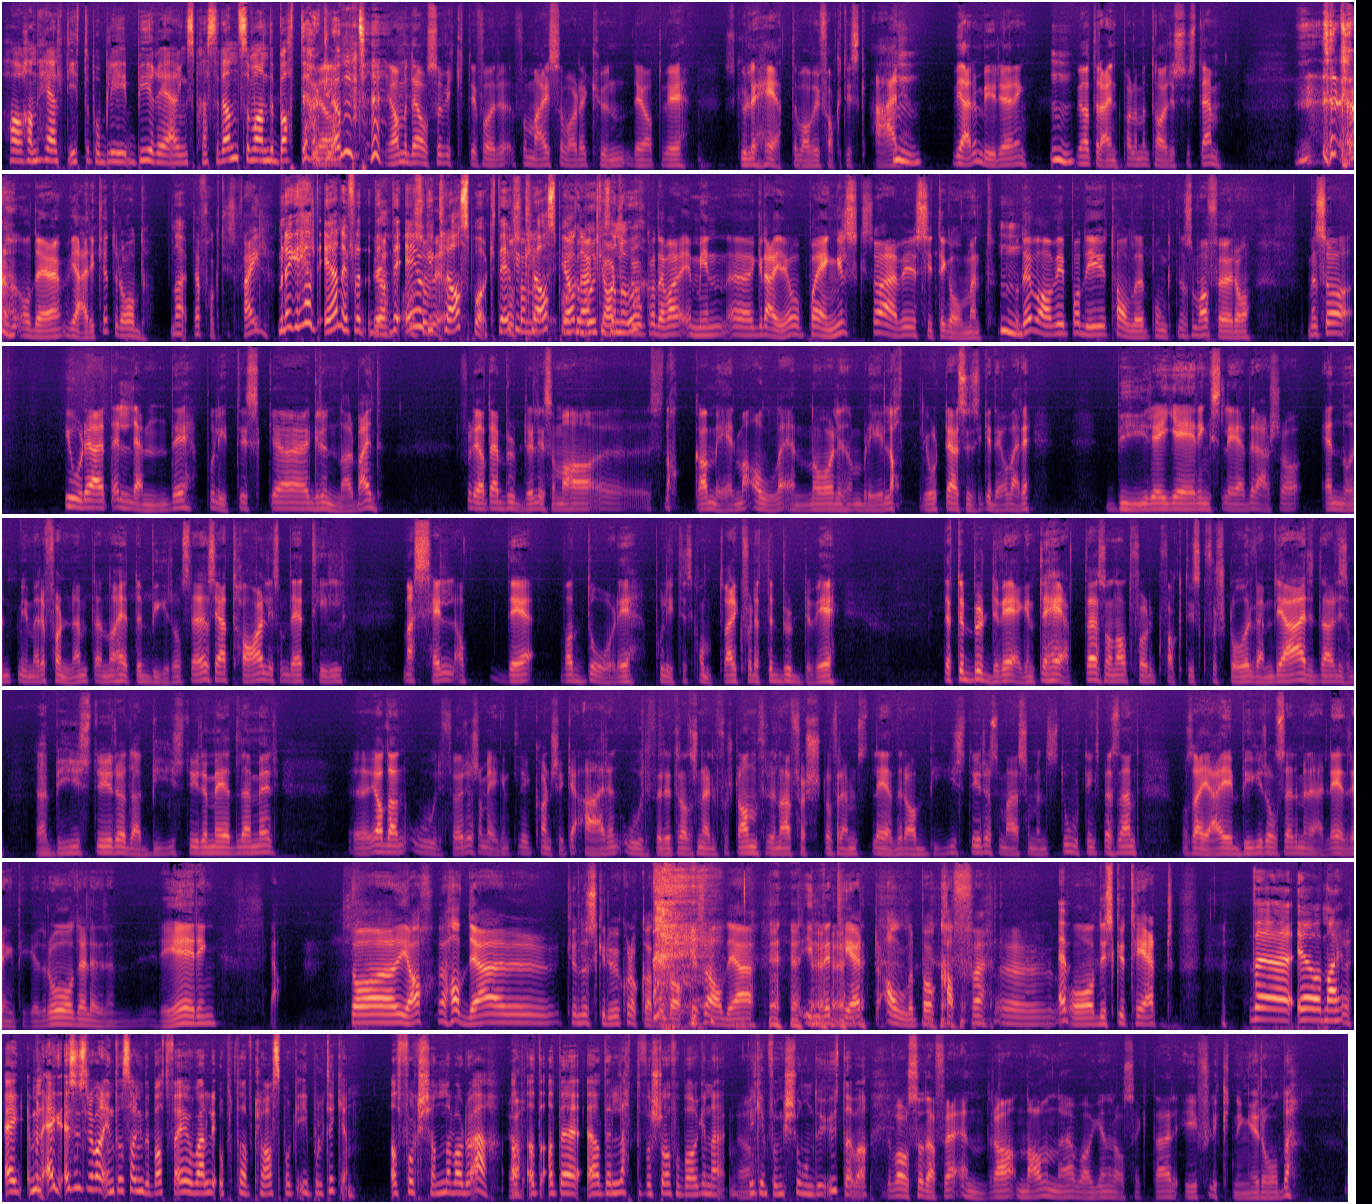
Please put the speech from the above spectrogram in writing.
har han helt gitt opp å bli byregjeringspresident, som var en debatt jeg har glemt. Ja, men det er også viktig for For meg så var det kun det at vi skulle hete hva vi faktisk er. Mm. Vi er en byregjering. Mm. Vi har et rent parlamentarisk system. og det Vi er ikke et råd. Nei. Det er faktisk feil. Men jeg er helt enig, for det, det, det er jo også- ikke klarspråk. Det er jo ikke klarspråk ja, å bruke sånne ord. Og det var min uh, greie. Og på engelsk så er vi city government. Mm. Og det var vi på de talepunktene som var før òg. Men så gjorde jeg et elendig politisk eh, grunnarbeid. Fordi at jeg burde liksom ha uh, snakka mer med alle enn å liksom bli latterliggjort. Jeg syns ikke det å være byregjeringsleder er så enormt mye mer fornemt enn å hete byrådsleder. Så jeg tar liksom det til meg selv at det var dårlig politisk håndverk, for dette burde vi dette burde vi egentlig hete, sånn at folk faktisk forstår hvem de er. Det er liksom det er bystyre, det er bystyremedlemmer. Eh, Ja, det er en ordfører som egentlig kanskje ikke er en ordfører i tradisjonell forstand, for hun er først og fremst leder av bystyret, som er som en stortingspresident. Og så er jeg byrådsleder, men jeg leder egentlig ikke et råd, jeg leder en regjering. Ja. Så ja, hadde jeg kunnet skru klokka tilbake, så hadde jeg invitert alle på kaffe eh, og diskutert Det, ja, nei. Jeg, men jeg, jeg syns det var en interessant debatt, for jeg er jo veldig opptatt av klarspråk i politikken. At folk skjønner hva du er. Ja. At, at, at, det, at det er lett å forstå for borgerne Ja. hvilken funksjon du utøver. Det var også derfor jeg endra navn når jeg var generalsekretær i Flyktningerådet.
